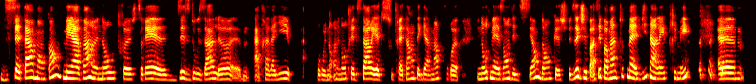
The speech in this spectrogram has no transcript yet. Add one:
17 ans à mon compte, mais avant un autre, je dirais 10-12 ans là, euh, à travailler pour un autre éditeur et être sous-traitante également pour euh, une autre maison d'édition. Donc, euh, je peux dire que j'ai passé pas mal toute ma vie dans l'imprimé. Euh,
